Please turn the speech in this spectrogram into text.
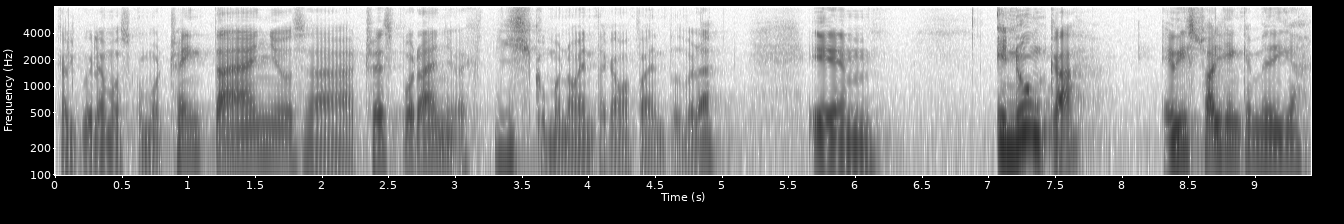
calculemos, como 30 años a 3 por año, como 90 campamentos, ¿verdad? Em, y nunca he visto a alguien que me diga,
